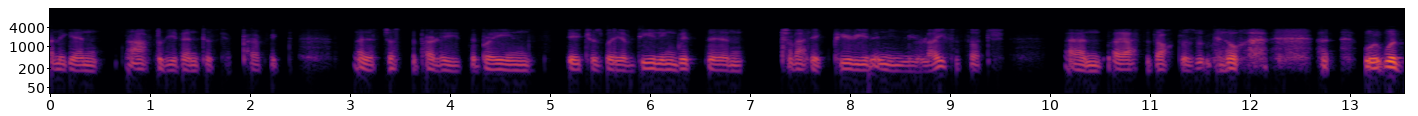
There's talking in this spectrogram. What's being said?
and again after the event is perfect. And it's just apparently the brain's nature's way of dealing with the traumatic period in your life as such. And I asked the doctors, you know, would, would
